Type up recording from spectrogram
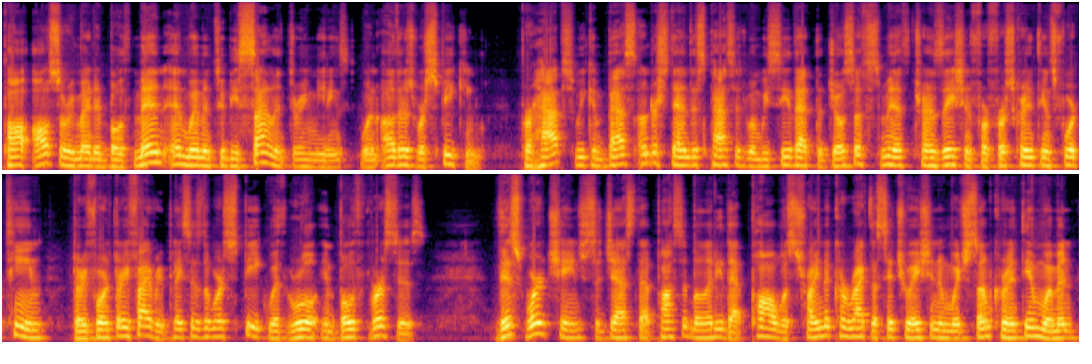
Paul also reminded both men and women to be silent during meetings when others were speaking. Perhaps we can best understand this passage when we see that the Joseph Smith translation for 1 Corinthians 14 34 and 35 replaces the word speak with rule in both verses. This word change suggests that possibility that Paul was trying to correct a situation in which some Corinthian women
